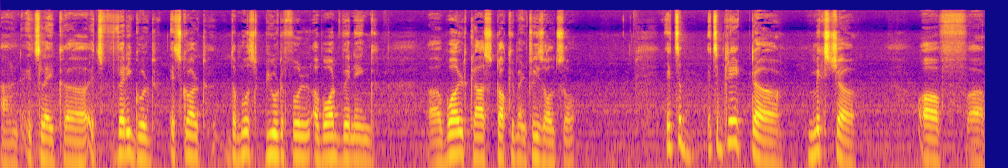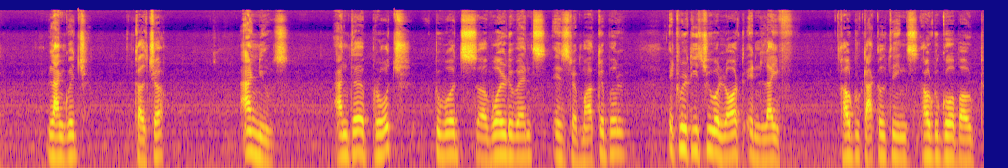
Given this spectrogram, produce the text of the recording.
And it's like, uh, it's very good. It's got the most beautiful, award winning, uh, world class documentaries also. It's a, it's a great uh, mixture of uh, language, culture, and news. And the approach towards uh, world events is remarkable. It will teach you a lot in life how to tackle things, how to go about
